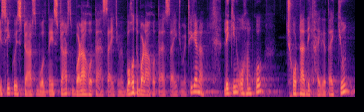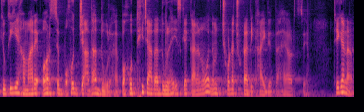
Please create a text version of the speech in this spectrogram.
इसी को स्टार्स बोलते हैं। स्टार्स बड़ा होता है साइज़ में, बहुत बड़ा होता है साइज़ में, ठीक है ना? लेकिन वो हमको छोटा दिखाई देता है। क्यों? क्योंकि ये हमारे अर्थ से बहुत ज़्यादा दूर है, बहुत ही ज़्यादा दूर है। इसके कारण वो एकदम छोटा छोटा दिखाई देता है अर्थ से। ठीक है ना?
